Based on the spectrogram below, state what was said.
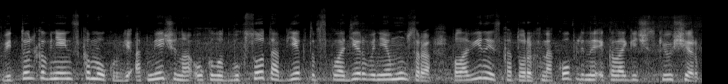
Ведь только в Ненецком округе отмечено около 200 объектов складирования мусора, половина из которых накопленный экологический ущерб.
